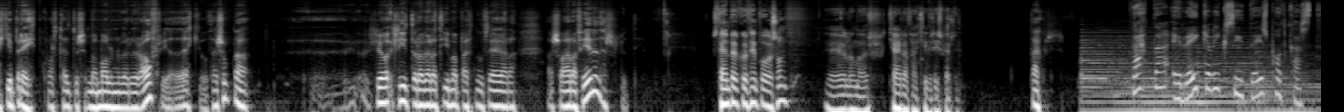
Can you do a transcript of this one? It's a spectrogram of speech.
ekki breytt hvort heldur sem að málunum verður áfríðað eða ekki og það er svona uh, hlýtur að vera tímabært nú þegar að, að svara fyrir þessu hluti. Steinbergur Finnbóðarsson, eh, Lómaður, kæra þakki fyrir spjallin. Takk fyrir. Þetta er Reykjavík C-Days podcast.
